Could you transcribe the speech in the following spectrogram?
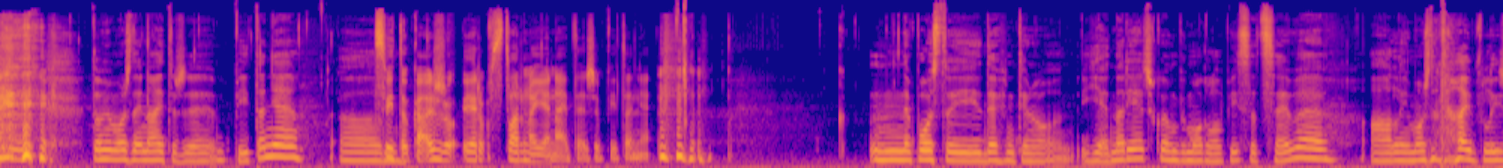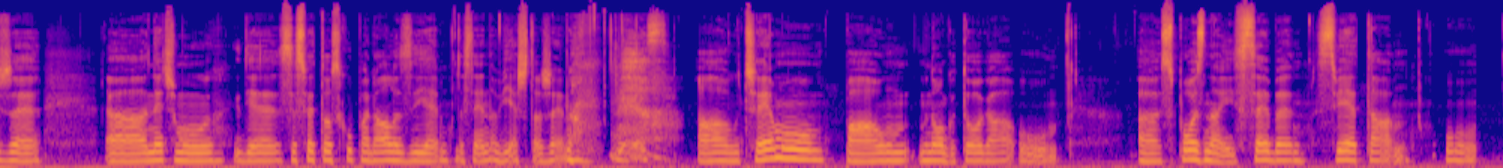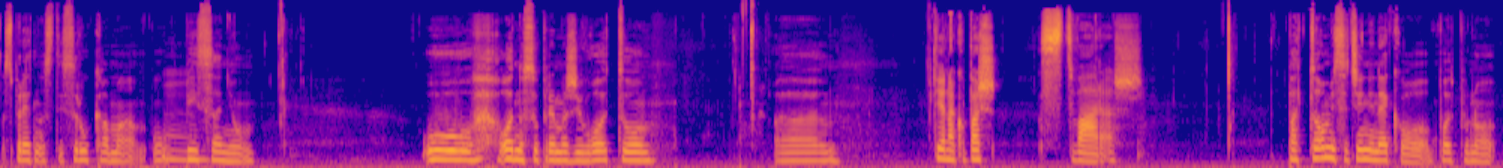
to mi možda i najteže pitanje. Svi to kažu, jer stvarno je najteže pitanje. ne postoji definitivno jedna riječ kojom bi mogla opisati sebe, ali možda najbliže nečemu gdje se sve to skupa nalazi je da se jedna vješta žena. A u čemu? Pa u mnogo toga, u spoznaji sebe, svijeta, u spretnosti s rukama, u mm. pisanju, u odnosu prema životu. Ti onako baš stvaraš. Pa to mi se čini neko potpuno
